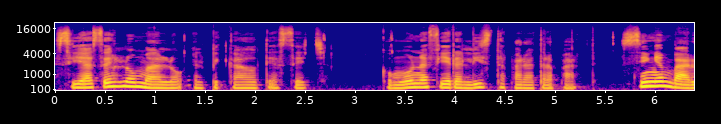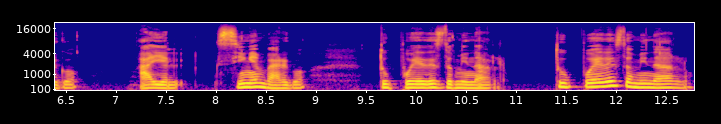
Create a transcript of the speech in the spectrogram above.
si haces lo malo, el pecado te acecha, como una fiera lista para atraparte. Sin embargo, hay el sin embargo, tú puedes dominarlo. Tú puedes dominarlo.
